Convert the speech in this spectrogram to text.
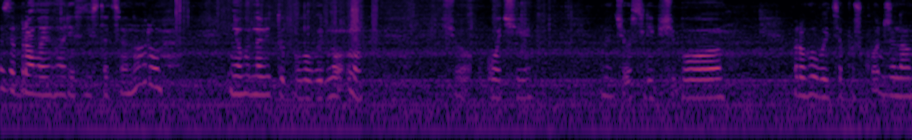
Забрала його зі стаціонару. В нього навіть тут було видно, ну, що очі наче осліпші, бо роговиця пошкоджена.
